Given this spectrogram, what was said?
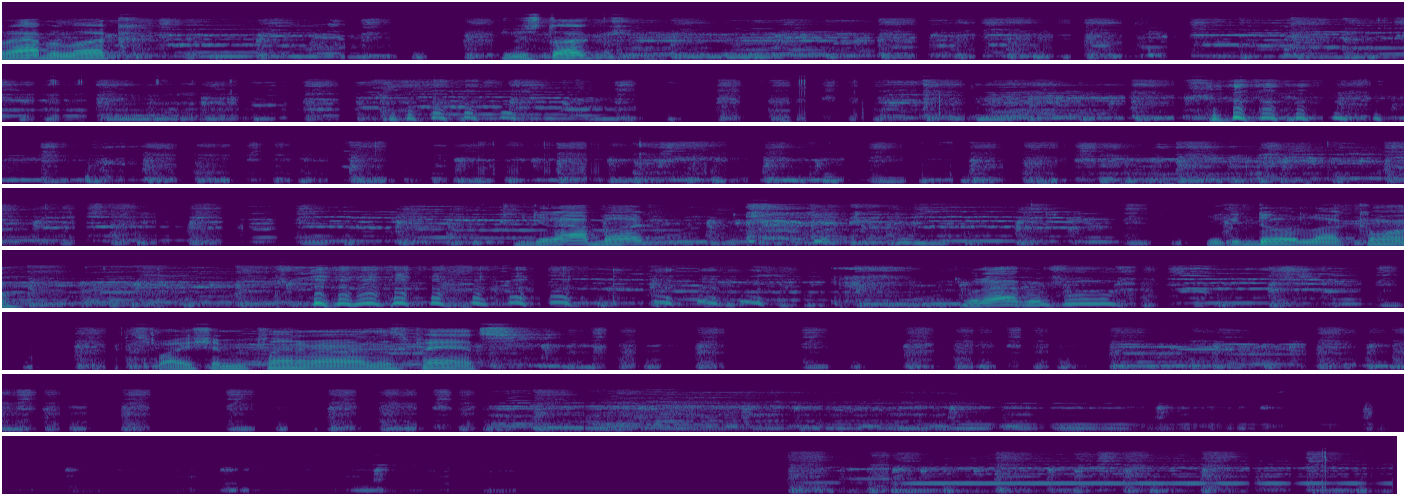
What happened, Luck? You stuck? Get out, bud. You can do it, Luck. Come on. what happened, fool? That's why you shouldn't be playing around in his pants.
